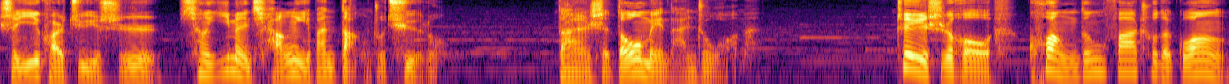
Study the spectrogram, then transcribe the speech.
是一块巨石像一面墙一般挡住去路，但是都没难住我们。这时候，矿灯发出的光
